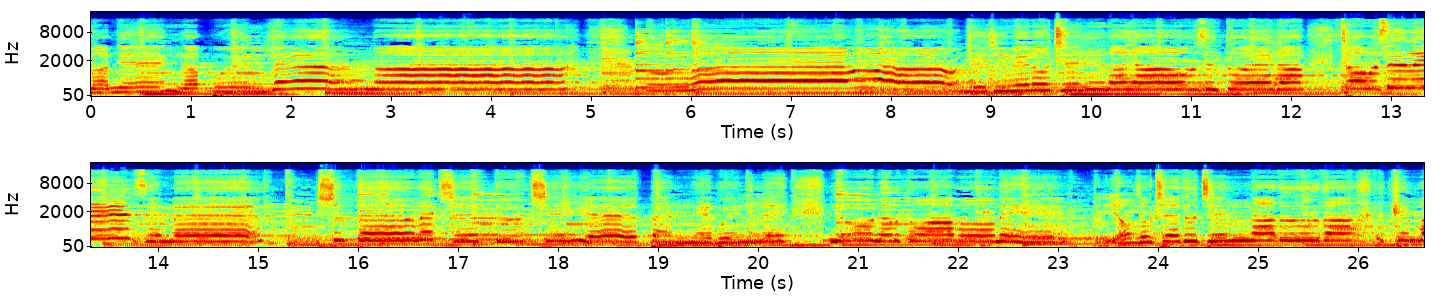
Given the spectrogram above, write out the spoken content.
မမြဲငါပွင့်လဲမှာနေကြည့်ရလို့ချင်နာရောက်စင်တွေက တော့စလင်းစမဲရှင်တဲ့မဲ့ချစ်သူချင်ရဲ့ပန်းငယ်ပွင့်လေညို့တော့သွားဖို့မေရောင်စုံချဲသူချင်နာသူသာခင်မ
